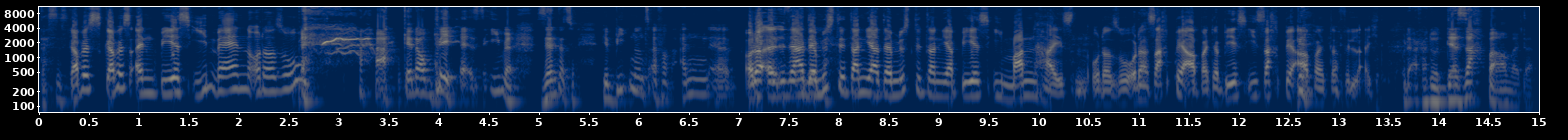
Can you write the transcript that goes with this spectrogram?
Das ist Gab es, gab es einen BSI-Man oder so? genau BSI. Sensation. Wir bieten uns einfach an. Äh, Oder äh, na, der müsste dann ja, der müsste dann ja BSI-Mann heißen oder so. Oder Sachbearbeiter, BSI-Sachbearbeiter vielleicht. oder einfach nur der Sachbearbeiter.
